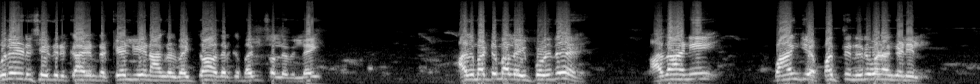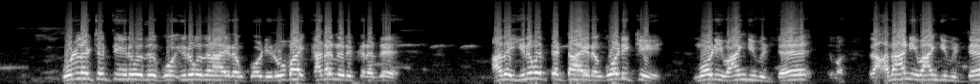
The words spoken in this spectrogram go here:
முதலீடு செய்திருக்கார் என்ற கேள்வியை நாங்கள் வைத்தோம் அதற்கு பதில் சொல்லவில்லை. அது மட்டுமல்ல இப்பொழுது அதானி வாங்கிய பத்து நிறுவனங்களில் ஒரு லட்சத்தி இருபது கோ- இருபதனாயிரம் கோடி ரூபாய் கடன் இருக்கிறது. அதை இருபத்தெட்டாயிரம் கோடிக்கு மோடி வாங்கிவிட்டு அதானி வாங்கிவிட்டு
